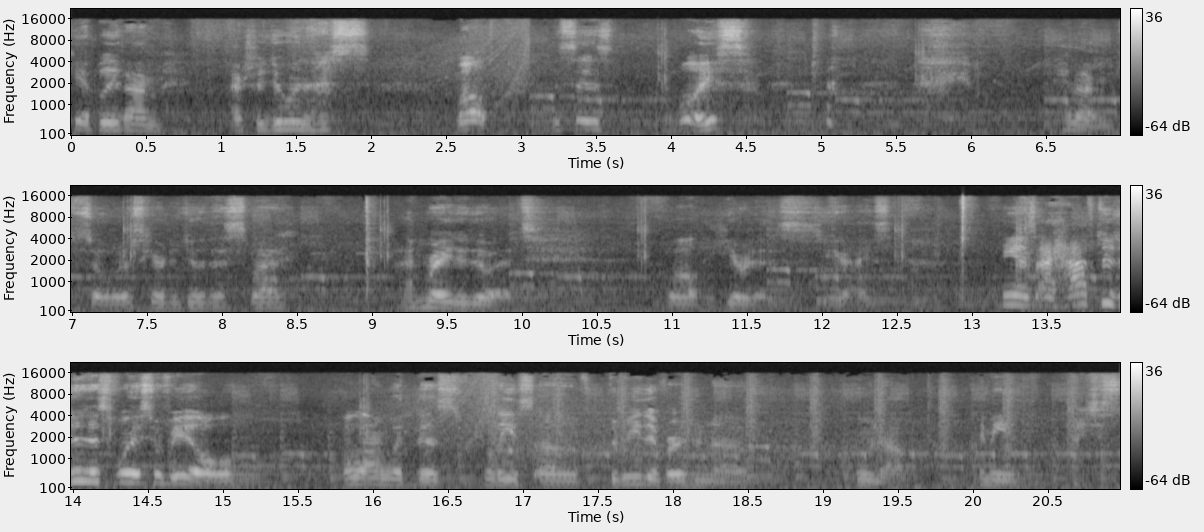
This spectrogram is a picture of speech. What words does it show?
Can't believe I'm actually doing this. Well, this is the voice. and I'm so scared to do this, but I'm ready to do it. Well, here it is, you guys. Thing is, I have to do this voice reveal along with this release of the redo version of Uno. I mean, I just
